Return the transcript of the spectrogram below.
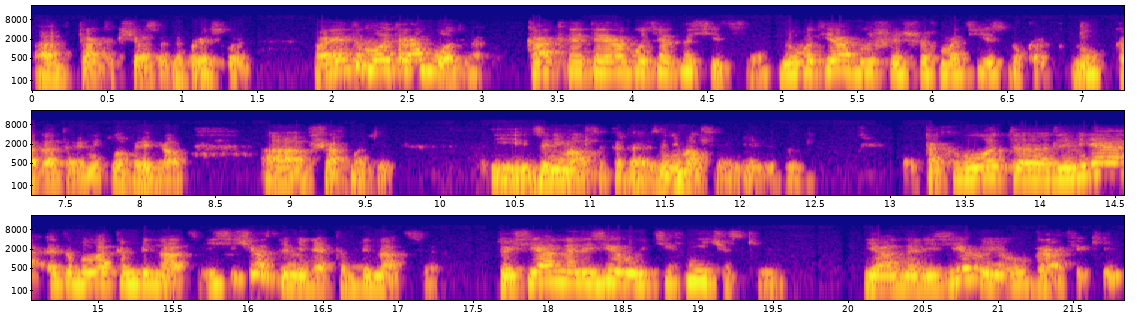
а, так как сейчас это происходит. Поэтому это работа. Как к этой работе относиться? Ну вот я бывший шахматист, ну как, ну когда-то я неплохо играл а, в шахматы. И занимался, когда я занимался, я имею в виду. Так вот, э, для меня это была комбинация. И сейчас для меня комбинация. То есть я анализирую технически, я анализирую графики,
